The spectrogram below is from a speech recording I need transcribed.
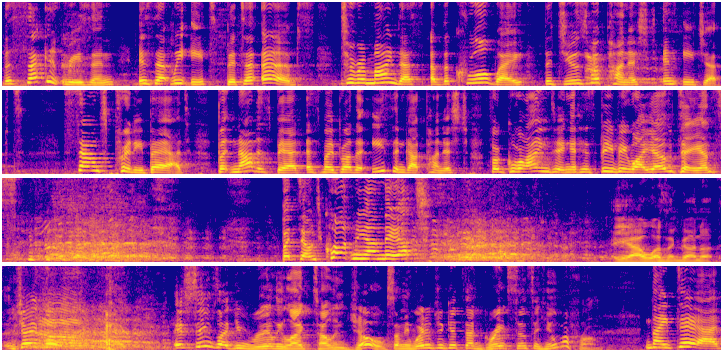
The second reason is that we eat bitter herbs to remind us of the cruel way the Jews were punished in Egypt. Sounds pretty bad, but not as bad as my brother Ethan got punished for grinding at his BBYO dance. but don't quote me on that. Yeah, I wasn't gonna. Jacob, it seems like you really like telling jokes. I mean, where did you get that great sense of humor from? My dad,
